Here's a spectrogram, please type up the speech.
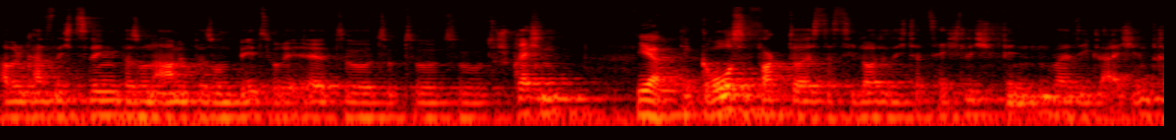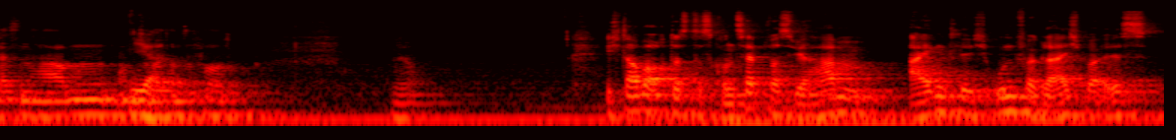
aber du kannst nicht zwingen, Person A mit Person B zu, äh, zu, zu, zu, zu, zu sprechen. Ja. Der große Faktor ist, dass die Leute sich tatsächlich finden, weil sie gleiche Interessen haben und ja. so weiter und so fort. Ich glaube auch, dass das Konzept, was wir haben, eigentlich unvergleichbar ist.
